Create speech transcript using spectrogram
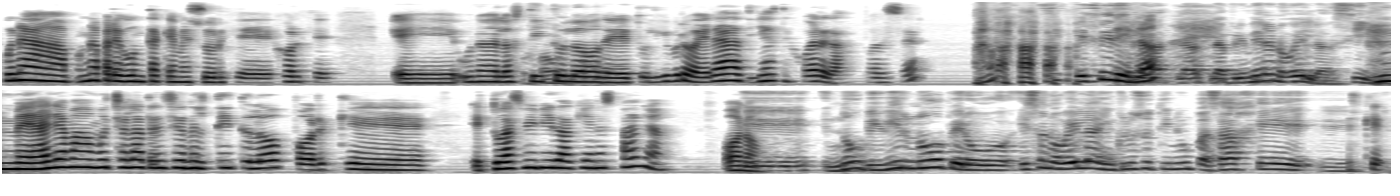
Una, pregunta que me surge, Jorge. Eh, uno de los títulos de tu libro era Días de Juerga, ¿puede ser? esa es la, primera novela, sí. Me ha llamado mucho la atención el título porque eh, tú has vivido aquí en España. ¿O no? Eh, no, vivir no, pero esa novela incluso tiene un pasaje. es que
